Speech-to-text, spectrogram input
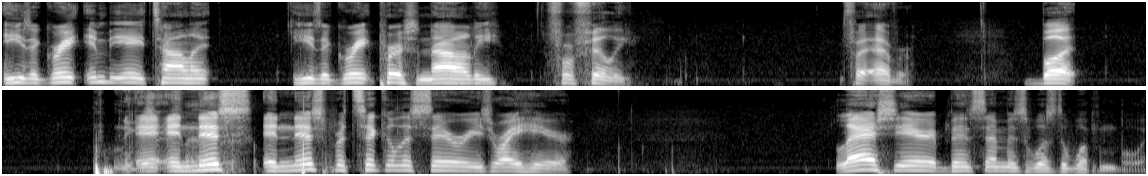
he's a great NBA talent. He's a great personality for Philly. Forever, but in, in this in this particular series right here, last year Ben Simmons was the whooping boy,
